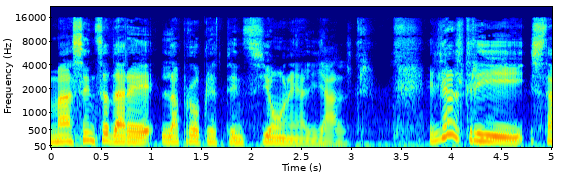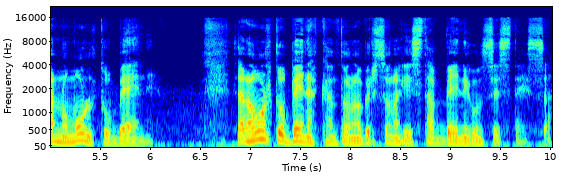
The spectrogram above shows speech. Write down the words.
ma senza dare la propria attenzione agli altri. E gli altri stanno molto bene, stanno molto bene accanto a una persona che sta bene con se stessa,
